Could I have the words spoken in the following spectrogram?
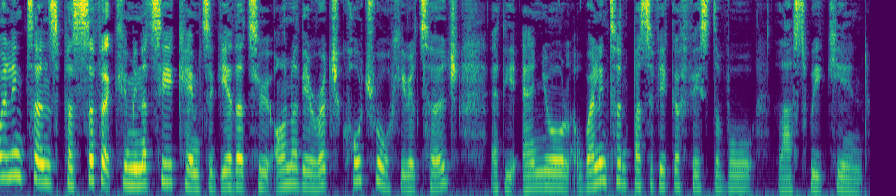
Wellington's Pacific community came together to honour their rich cultural heritage at the annual Wellington Pasifika Festival last weekend.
